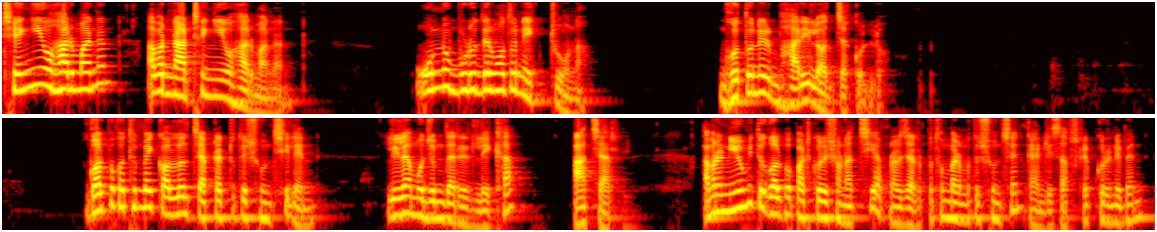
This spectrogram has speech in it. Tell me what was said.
ঠেঙিয়েও হার মানান, আবার না ঠেঙিয়েও হার মানান। অন্য বুড়োদের মতন একটুও না। ঘোতনের ভারী লজ্জা করল। গল্পকথন বাই কল্লোল চ্যাপ্টার টুতে শুনছিলেন লীলা মজুমদারের লেখা আচার। আমরা নিয়মিত গল্প পাঠ করে শোনাচ্ছি। আপনারা যারা প্রথমবার মতো শুনছেন কাইন্ডলি সাবস্ক্রাইব করে নেবেন।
